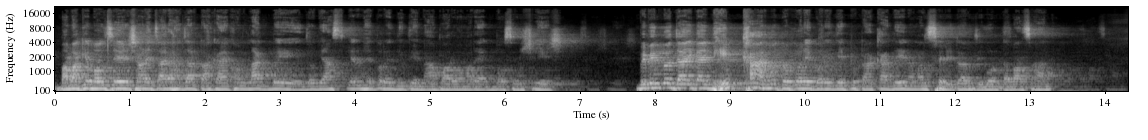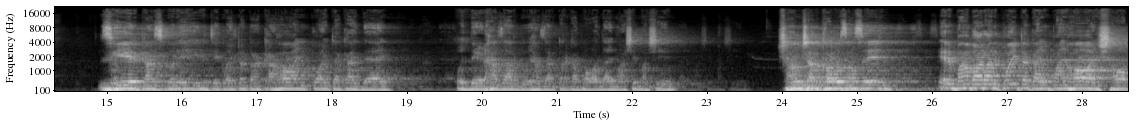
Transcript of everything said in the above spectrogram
বাবাকে বলছে, সাড়ে চার হাজার টাকা এখন লাগবে। যদি আজকের ভেতরে দিতে না পারো, আমার এক বছর শেষ। বিভিন্ন জায়গায় ভিক্ষার মতো করে করে যে একটু টাকা দেন, আমার ছেলেটার জীবনটা বাঁচান। ঝিয়ের কাজ করে যে কয়টা টাকা হয়, কয় টাকায় দেয়? ওই দেড় হাজার, দুই হাজার টাকা পাওয়া যায় মাসে মাসে। সংসার খরচ আছে। এর বাবার আর কয় টাকায় উপায় হয়? সব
